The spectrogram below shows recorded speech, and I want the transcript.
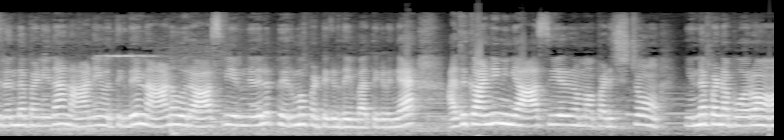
சிறந்த பணி தான் நானே ஒத்துக்கிட்டேன் நானும் ஒரு ஆசிரியருங்கிறதுல பெருமைப்பட்டுக்கிட்டதையும் பார்த்துக்கிடுங்க அதுக்காண்டி நீங்கள் ஆசிரியர் நம்ம படிச்சிட்டோம். என்ன பண்ண போகிறோம்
